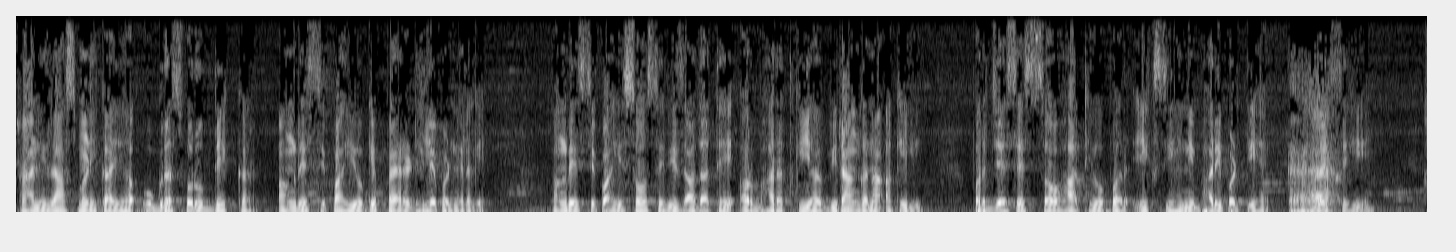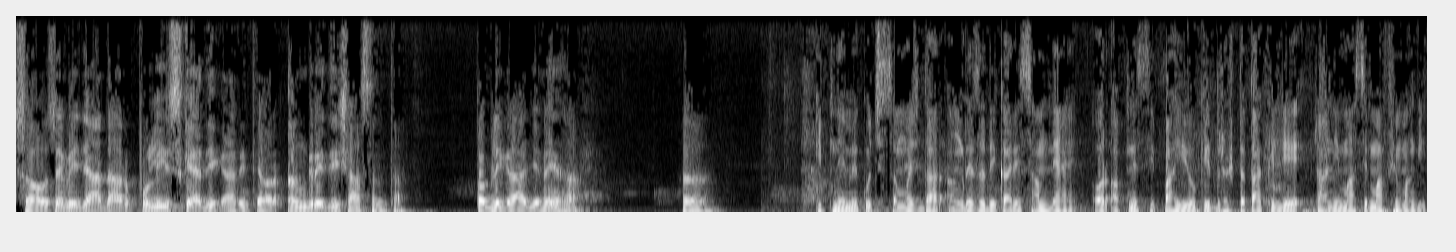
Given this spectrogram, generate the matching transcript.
रानी रासमणि का यह उग्र स्वरूप देखकर अंग्रेज़ सिपाहियों के पैर ढीले पड़ने लगे। अंग्रेज़ सिपाही सौ से भी ज़्यादा थे और भारत की यह वीरांगना अकेली पर जैसे सौ हाथियों पर एक सिंहनी भारी पड़ती है। वैसे ही सौ से भी ज़्यादा और पुलिस के अधिकारी थे और अंग्रेज़ी शासन था। पब्लिक राज्य नहीं था। हाँ। इतने में कुछ समझदार अंग्रेज़ अधिकारी सामने आए और अपने सिपाहियों की धृष्टता के लिए रानी माँ से माफ़ी मांगी।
